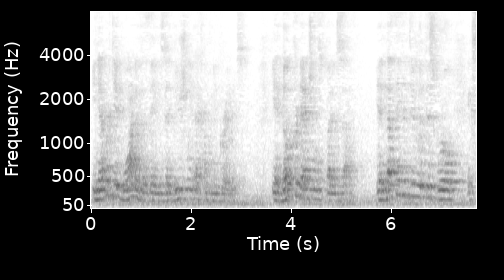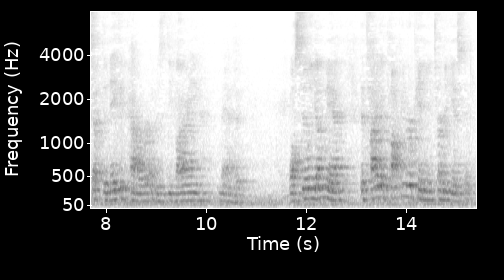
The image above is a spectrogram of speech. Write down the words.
He never did one of the things that usually accompany greatness. He had no credentials but himself. He had nothing to do with this world except the naked power of his divine manhood. While still a young man, the tide of popular opinion turned against him.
